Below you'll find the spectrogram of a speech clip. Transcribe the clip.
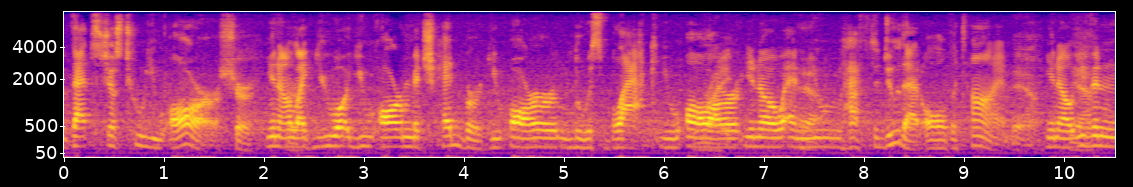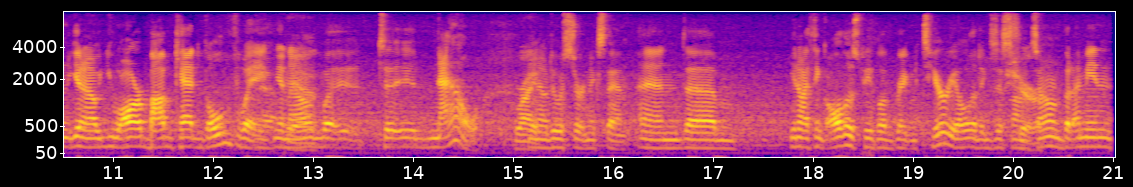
Right. that's just who you are. Sure, You know, sure. like you are you are Mitch Hedberg, you are Lewis Black, you are Right. you know, and Yeah. you have to do that all the time. Yeah, You know, yeah. even you know you are Bobcat Goldthwait. Yeah. You know, Yeah. but, to now. Right. You know, to a certain extent, and. Um, you know, I think all those people have great material that exists on its own. But I mean,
